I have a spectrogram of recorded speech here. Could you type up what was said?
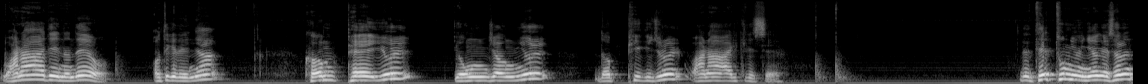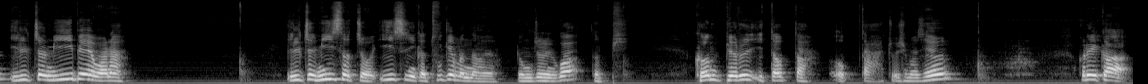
완화되어 있는데요. 어떻게 됐냐? 건폐율, 용적률, 높이 기준을 완화 이렇게 됐어요. 근데 대통령령에서는 1.2배 완화. 1.2 있었죠. 2 있으니까 두 개만 나와요. 용적률과 높이. 건표를 있다 없다 없다 조심하세요. 그러니까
